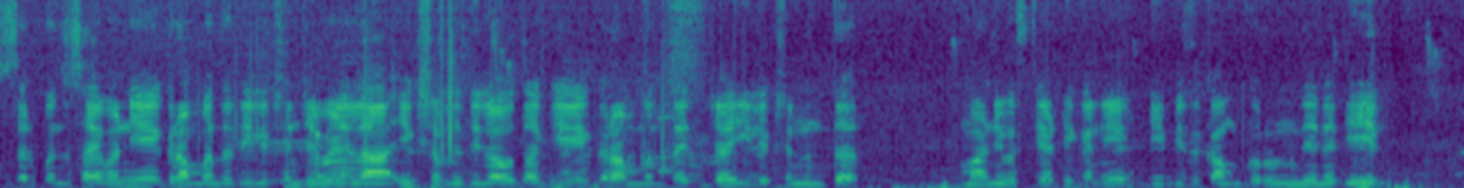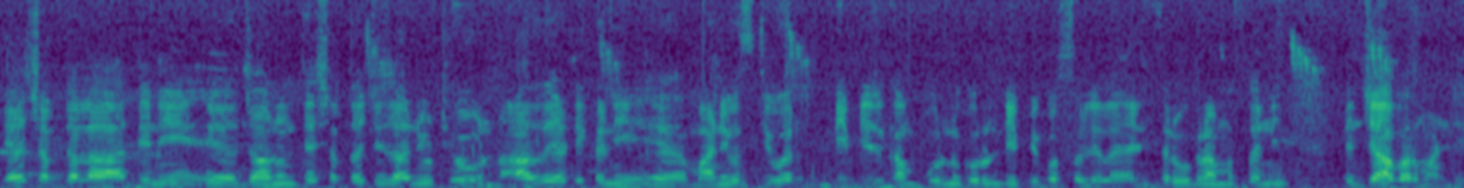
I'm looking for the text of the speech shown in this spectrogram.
सरपंच साहेबांनी ग्रामपंचायत इलेक्शनच्या वेळेला एक शब्द दिला होता की ग्रामपंचायतच्या इलेक्शननंतर मान्यवस्ती या ठिकाणी डी पीचं काम करून देण्यात येईल त्या शब्दाला त्यांनी जाणून त्या शब्दाची जाणीव ठेवून आज या ठिकाणी मानवस्तीवर डीपीचं काम पूर्ण करून डीपी बसवलेला आहे. आणि सर्व ग्रामस्थांनी त्यांचे आभार मानले.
